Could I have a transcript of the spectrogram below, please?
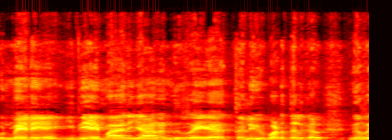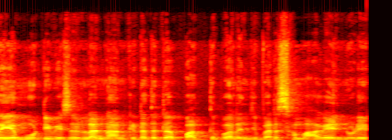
உண்மையிலேயே இதே மாதிரியான நிறைய தெளிவுபடுத்தல்கள் நிறைய மோட்டிவேஷன்லாம் நான் கிட்டத்தட்ட பத்து பதினஞ்சு வருஷமாக என்னுடைய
